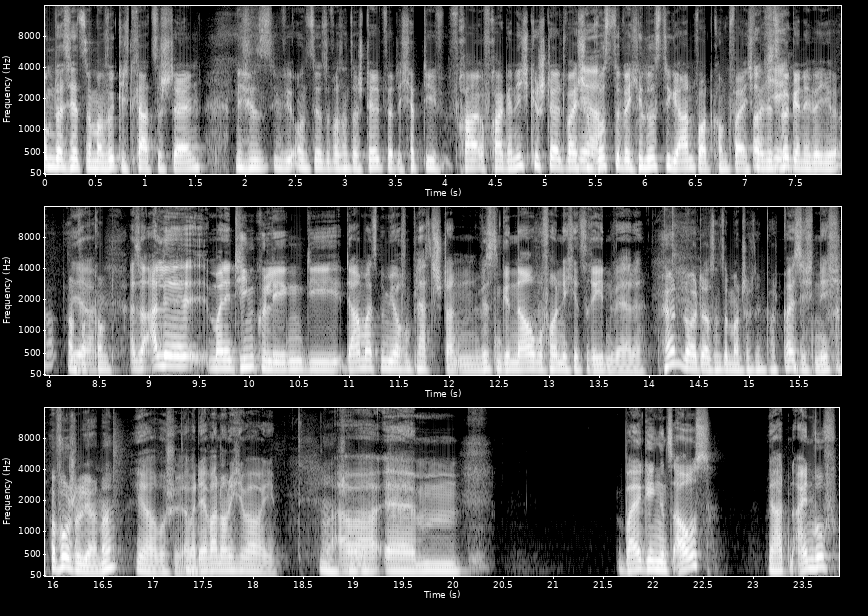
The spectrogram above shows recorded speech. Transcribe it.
um das jetzt nochmal wirklich klarzustellen, nicht, dass wie uns ja sowas unterstellt wird. Ich habe die Fra Frage nicht gestellt, weil ich Ja. schon wusste, welche lustige Antwort kommt, weil ich weiß Okay. jetzt wirklich nicht, welche Antwort Ja. kommt. Also alle meine Teamkollegen, die damals bei mir auf dem Platz standen, wissen genau, wovon ich jetzt reden werde. Hören Leute aus unserer Mannschaft den Podcast? Weiß ich nicht. Ah, Wuschel, ja, ne? Ja, Wuschel. Aber der war noch nicht dabei. Aber ähm, Ball ging ins Aus. Wir hatten Einwurf.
